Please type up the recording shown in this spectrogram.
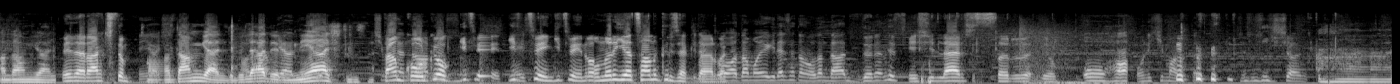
adam geldi. Beyler açtım. Neyi açtın? Adam geldi biraderim. geldi. Niye açtın sen? Şimdi Tam sen ne korku yok. yapıyorsun? Gitmeyin. Gitmeyin gitmeyin. Onları yatağını Bir kıracaklar dakika o bak. adam oraya gider zaten oradan daha dönemez. Yeşiller sarı yok. Oha 12 mi attı? Nişan. Aa.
